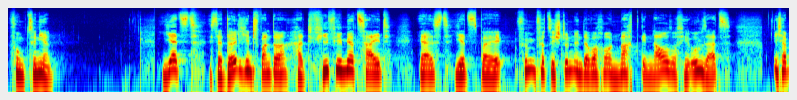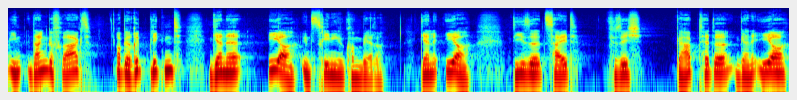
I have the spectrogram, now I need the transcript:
Funktionieren. Jetzt ist er deutlich entspannter, hat viel, viel mehr Zeit. Er ist jetzt bei 45 Stunden in der Woche und macht genauso viel Umsatz. Ich habe ihn dann gefragt, ob er rückblickend gerne eher ins Training gekommen wäre, gerne eher diese Zeit für sich gehabt hätte, gerne eher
